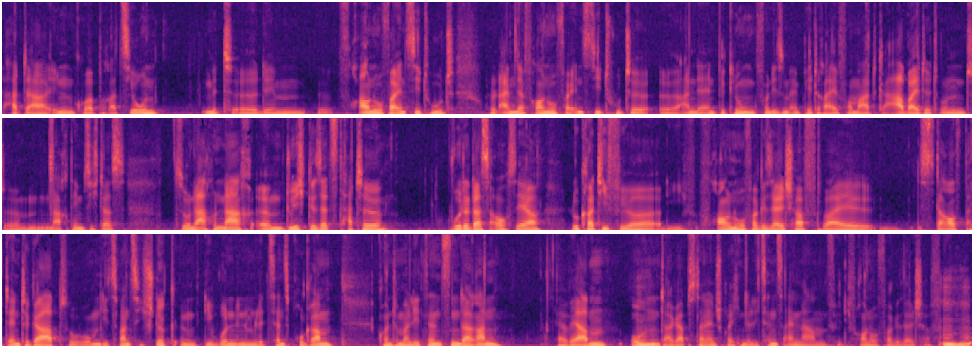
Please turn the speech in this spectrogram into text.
hat da in Kooperation mit äh, dem Fraunhofer Institut und einem der Fraunhofer Institute äh, an der Entwicklung von diesem MP3-Format gearbeitet. Und ähm, nachdem sich das so nach und nach ähm, durchgesetzt hatte, wurde das auch sehr lukrativ für die Fraunhofer Gesellschaft, weil es darauf Patente gab, so um die 20 Stück, und die wurden in einem Lizenzprogramm, konnte man Lizenzen daran erwerben und mhm. da gab es dann entsprechende Lizenzeinnahmen für die Fraunhofer Gesellschaft. Mhm.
